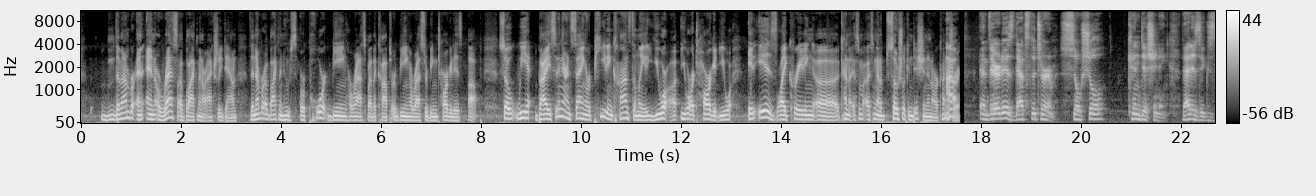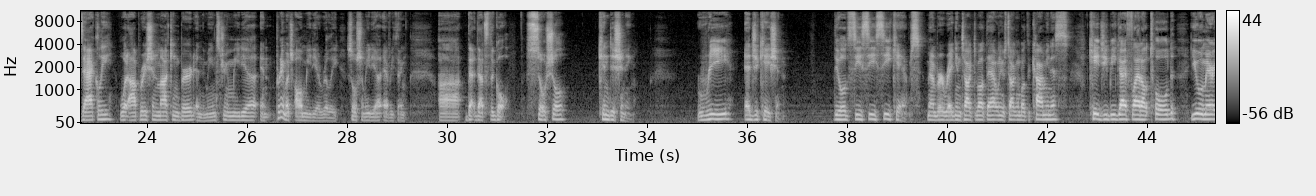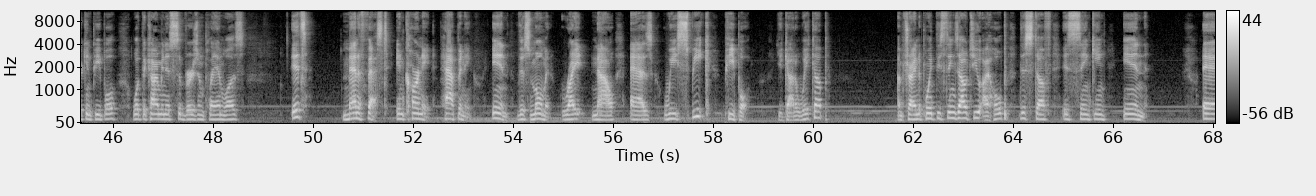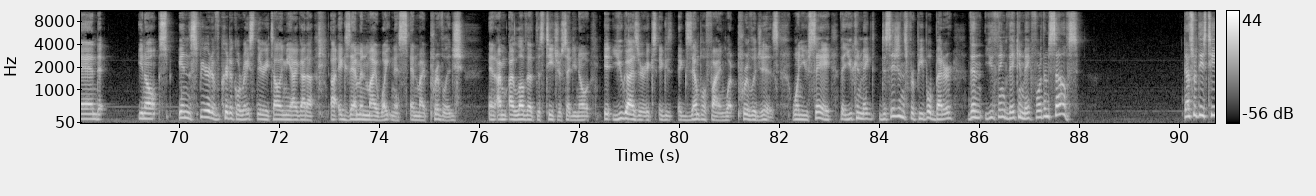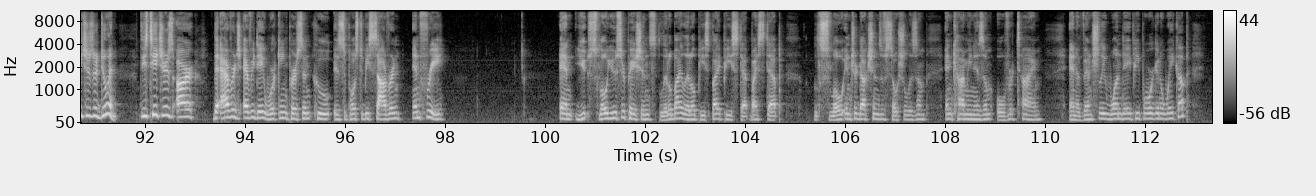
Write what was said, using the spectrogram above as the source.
the number and, and arrests of black men are actually down. The number of black men who report being harassed by the cops or being arrested or being targeted is up. So we, by sitting there and saying, repeating constantly, you are a- you are a target. You are. It is like creating uh, kind of some, some kind of social condition in our country. And there it is. That's the term social conditioning. That is exactly what Operation Mockingbird and the mainstream media and pretty much all media, really, social media, everything. Uh, that that's the goal. Social conditioning, re-education. The old CCC camps. Remember Reagan talked about that when he was talking about the communists. KGB guy flat out told you American people what the communist subversion plan was. It's manifest, incarnate, happening in this moment, right now, as we speak, people. You gotta wake up. I'm trying to point these things out to you. I hope this stuff is sinking in. And you know, in the spirit of critical race theory, telling me I gotta uh, examine my whiteness and my privilege, and I'm, I love that this teacher said, you know, it, you guys are ex- ex- exemplifying what privilege is when you say that you can make decisions for people better than you think they can make for themselves. That's what these teachers are doing. These teachers are the average everyday working person who is supposed to be sovereign and free and you slow usurpations little by little piece by piece step by step slow introductions of socialism and communism over time and eventually one day people were going to wake up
